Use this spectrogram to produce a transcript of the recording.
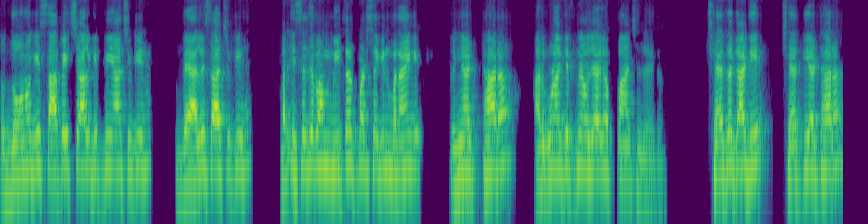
तो दोनों की सापेक्ष चाल कितनी आ चुकी है? बयालीस आ चुकी है। पर इसे जब हम मीटर पर सेकंड बनाएँगे तो यहाँ अट्ठारह और गुणा कितना हो जाएगा? पाँच हो जाएगा। छह से काटिए, छह ती अठारह,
